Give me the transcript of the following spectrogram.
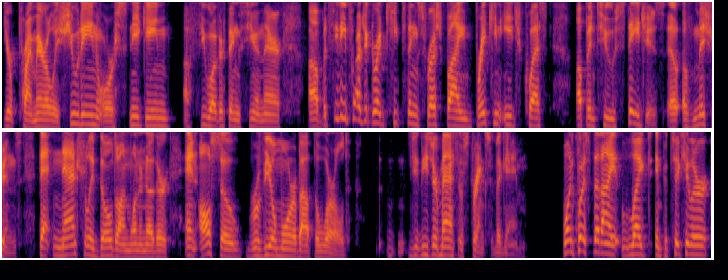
You're primarily shooting or sneaking, a few other things here and there. Uh, but CD Projekt Red keeps things fresh by breaking each quest up into stages o- of missions that naturally build on one another and also reveal more about the world. These are massive strengths of the game. One quest that I liked in particular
